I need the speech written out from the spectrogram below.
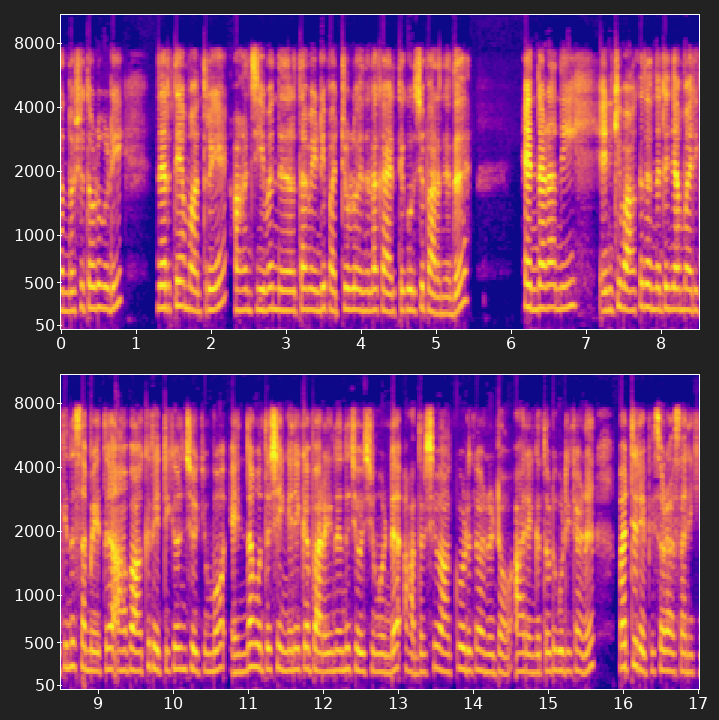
സന്തോഷത്തോടു കൂടി നിർത്തിയാൽ മാത്രമേ ആ ജീവൻ നിലനിർത്താൻ വേണ്ടി പറ്റുള്ളൂ എന്നുള്ള കാര്യത്തെക്കുറിച്ച് പറഞ്ഞത് എന്താടാ നീ? എനിക്ക് വാക്ക് തന്നിട്ട് ഞാൻ മരിക്കുന്ന സമയത്ത് ആ വാക്ക് തെറ്റിക്കുമെന്ന് ചോദിക്കുമ്പോൾ എന്താ മുത്തശ്ശി ഇങ്ങനെയൊക്കെ പറയുന്നതെന്ന് ചോദിച്ചുകൊണ്ട് ആദർശി വാക്ക് കൊടുക്കുകയാണ് കേട്ടോ. ആ രംഗത്തോട് കൂടിയിട്ടാണ് മറ്റൊരു എപ്പിസോഡ് അവസാനിക്കുന്നത്.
